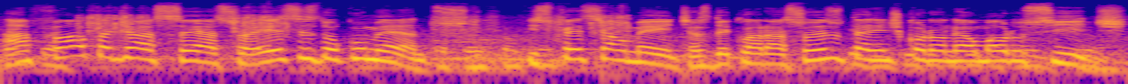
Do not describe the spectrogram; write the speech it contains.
A falta de acesso a esses documentos, especialmente as declarações do tenente-coronel Mauro Cid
